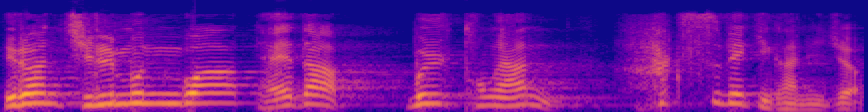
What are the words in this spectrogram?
이러한 질문과 대답을 통한 학습의 기간이죠.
